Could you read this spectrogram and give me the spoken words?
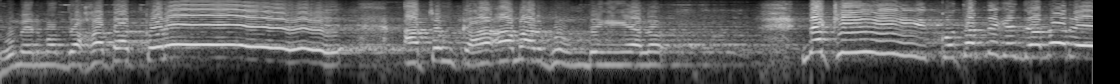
ঘুমের মধ্যে হঠাৎ করে আচমকা আমার ঘুম ভেঙে গেল। দেখি কোথা থেকে জানো রে?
